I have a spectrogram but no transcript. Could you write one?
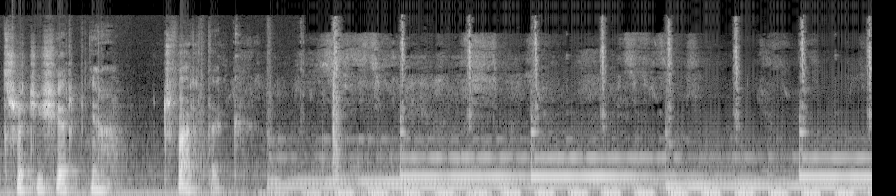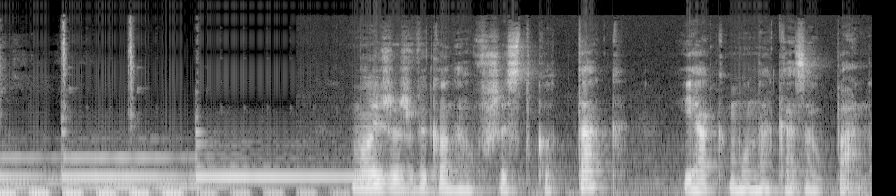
Trzeci sierpnia, czwartek. Mojżesz wykonał wszystko tak, jak mu nakazał Pan.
